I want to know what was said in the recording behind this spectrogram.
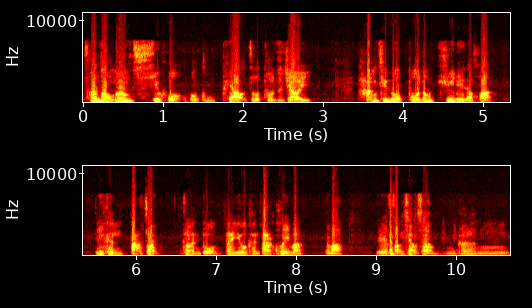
传统我们用期货或股票做投资交易，行情如果波动剧烈的话，你可能大赚赚很多，但也有可能大亏嘛。对吧？因为方向上你可能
